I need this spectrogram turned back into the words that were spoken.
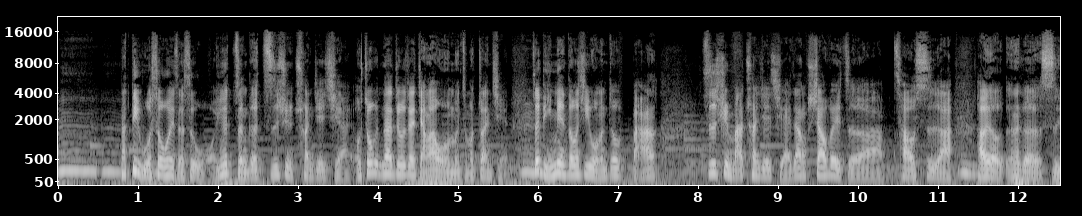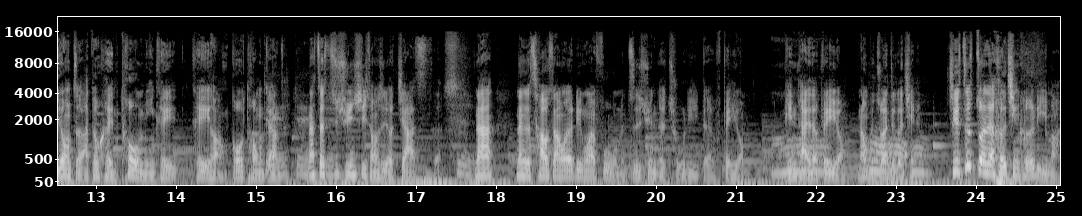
嗯嗯，那第五个受惠者是我，因为整个资讯串接起来，我就那就在讲到我们怎么赚钱，这里面东西我们都把它。资讯把它串接起来，让消费者啊、超市啊，还有那个使用者啊，都很透明，可以可以哈沟通这样子。那这资讯系统是有价值的。是。那那个超商会另外付我们资讯的处理的费用，平台的费用，那我们赚这个钱。其实这赚的合情合理嘛，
